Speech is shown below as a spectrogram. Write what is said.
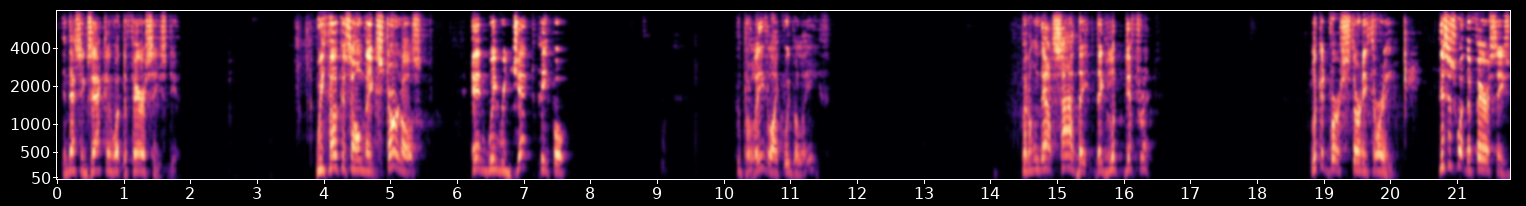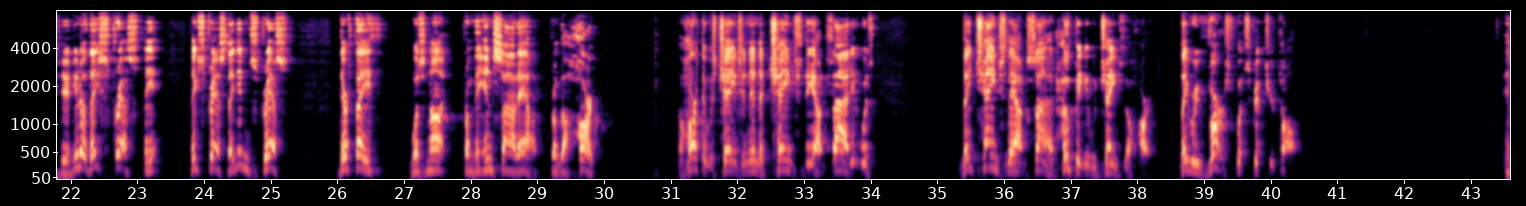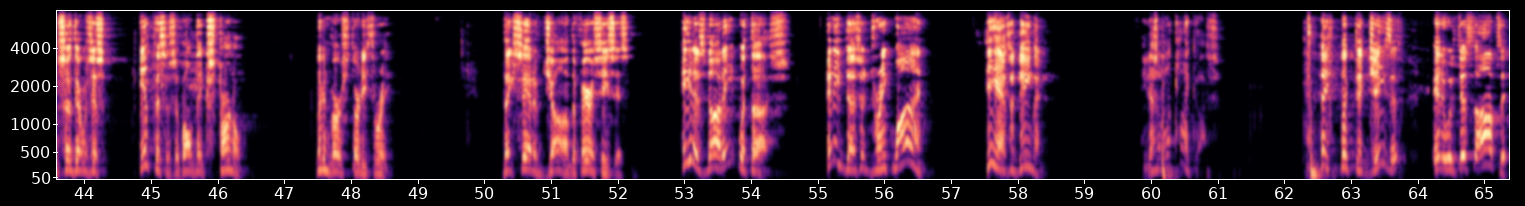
And that's exactly what the Pharisees did. We focus on the externals and we reject people who believe like we believe. But on the outside, they, they look different. Look at verse 33. This is what the Pharisees did. You know, they stressed the they stressed, they didn't stress, their faith was not from the inside out, from the heart. The heart that was changed and then that changed the outside. It was, they changed the outside, hoping it would change the heart. They reversed what Scripture taught. And so there was this emphasis upon the external. Look in verse 33. They said of John, the Pharisees, he does not eat with us, and he doesn't drink wine. He has a demon. He doesn't look like us. They looked at Jesus, and it was just the opposite.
